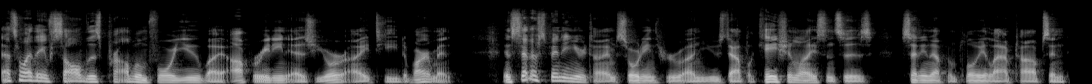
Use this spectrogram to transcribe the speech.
That's why they've solved this problem for you by operating as your IT department. Instead of spending your time sorting through unused application licenses, setting up employee laptops, and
